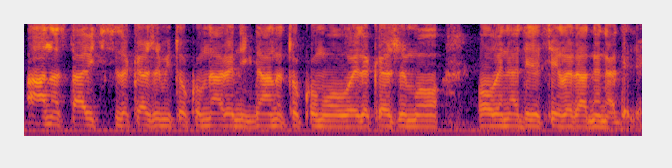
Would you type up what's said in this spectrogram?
a nastavit će se da kažem i tokom narednih dana, tokom ove, da kažemo ove nedelje, cijele radne nedelje.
